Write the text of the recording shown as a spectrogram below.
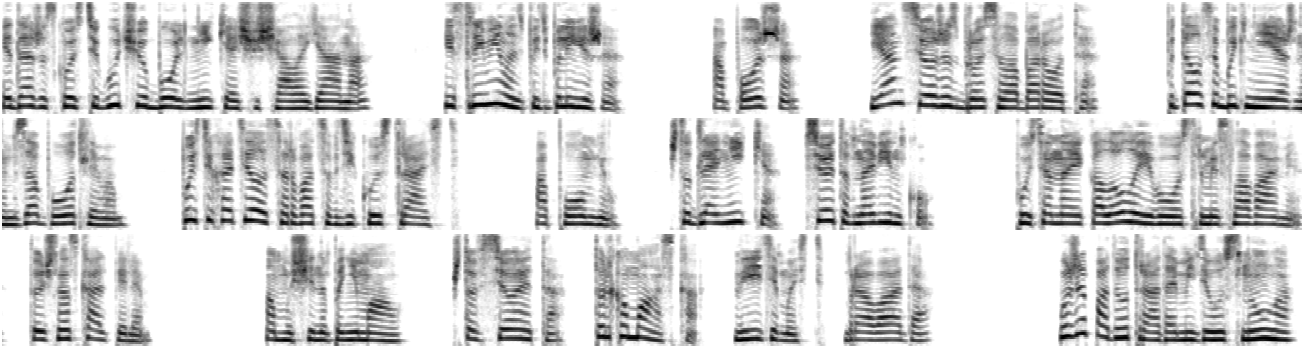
И даже сквозь тягучую боль Ники ощущала Яна и стремилась быть ближе. А позже Ян все же сбросил обороты, Пытался быть нежным, заботливым, пусть и хотелось сорваться в дикую страсть. А помнил, что для Ники все это в новинку. Пусть она и колола его острыми словами, точно скальпелем. А мужчина понимал, что все это Только маска, видимость, бравада. Уже под утро Адамиди уснула,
